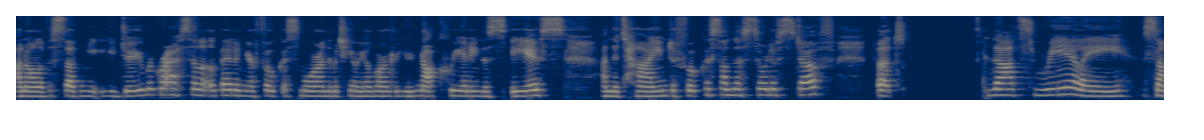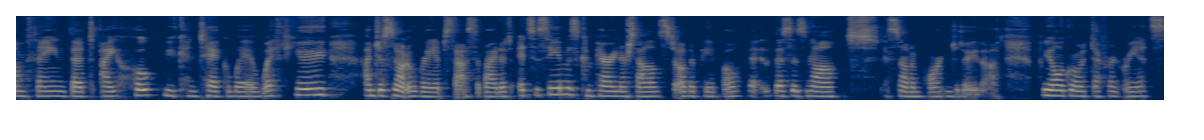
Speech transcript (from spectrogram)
and all of a sudden you, do regress a little bit and you're focused more on the material world or you're not creating the space and the time to focus on this sort of stuff. But that's really something that I hope you can take away with you and just not overly obsess about it. It's the same as comparing ourselves to other people. This is not, it's not important to do that. We all grow at different rates.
